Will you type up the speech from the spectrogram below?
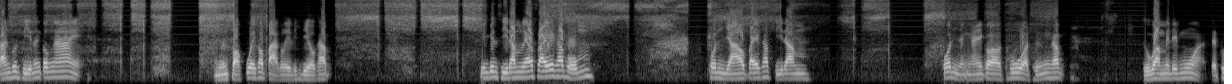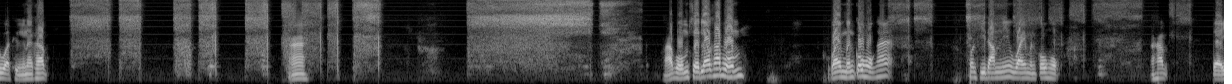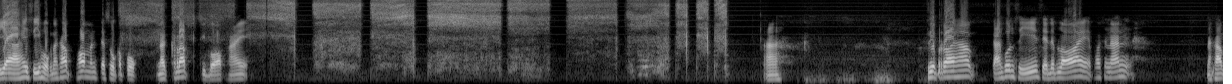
การพ่นสีนั้นก็ง่าย เหมือนปอกกล้วยเข้าปากเลยทีเดียวครับ ยังเป็นสีดำแล้วไซส์ครับ ผมพ่นยาวไปครับ สีดำพ่นยังไงก็ทั่วถึงครับ ถือว่าไม่ได้มั่ว แต่ทั่วถึงนะครับอะครับผมเสร็จแล้วครับผม ไวเหมือนโกหกฮะพ่นสีดำนี้ไวเหมือนโกหกนะครับ แต่อย่าให้สีหกนะครับ เพราะมันจะสกปรกนะครับสีบอกให้อะเรียบร้อยครับ การพ่นสีเสร็จเรียบร้อย เพราะฉะนั้นนะครับ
